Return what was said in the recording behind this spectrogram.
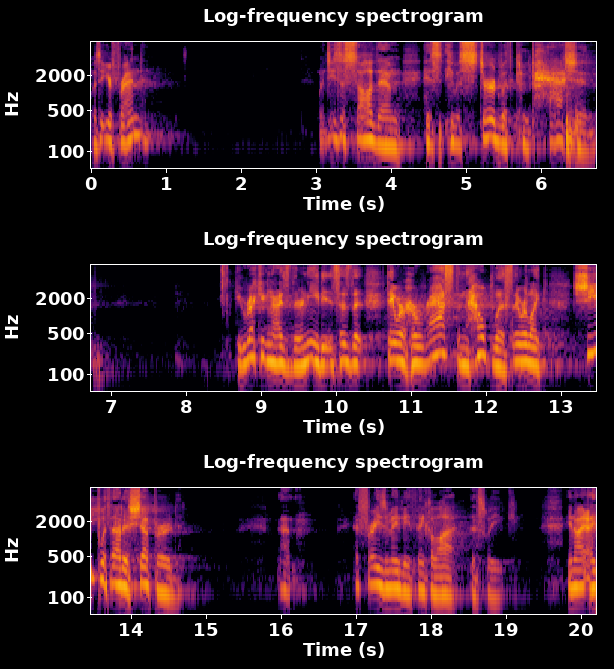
Was it your friend? When Jesus saw them, his, he was stirred with compassion. He recognized their need. It says that they were harassed and helpless. They were like sheep without a shepherd. Um, that phrase made me think a lot this week. You know, I, I,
